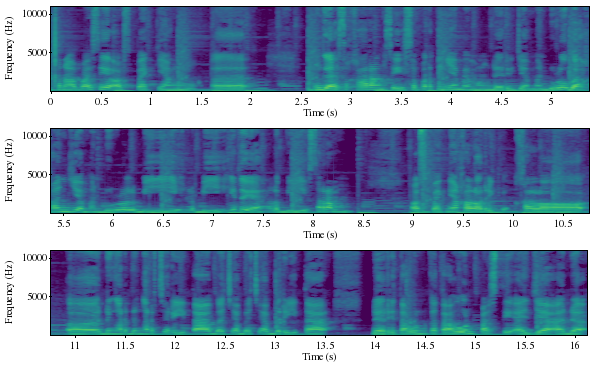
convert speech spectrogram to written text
Kenapa sih ospek yang uh, nggak sekarang sih? Sepertinya memang dari zaman dulu bahkan zaman dulu lebih lebih itu ya lebih serem ospeknya kalau kalau uh, dengar-dengar cerita baca-baca berita dari tahun ke tahun pasti aja ada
